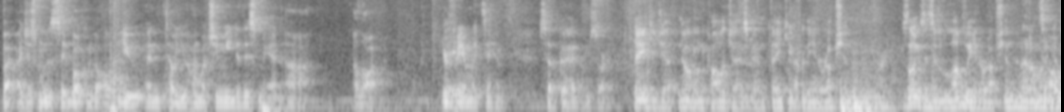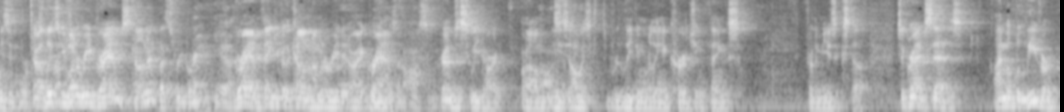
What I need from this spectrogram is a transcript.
But I just wanted to say welcome to all of you and tell you how much you mean to this man, uh, a lot, your Hey. family to him. So go ahead. I'm sorry. Thank you, Geoff. No, don't apologize, man. Thank you for the interruption. As long as it's a lovely interruption, then I don't It's mind. always a gorgeous All right, let's, you want to read Graham's comment? Let's read Graham. Yeah, Graham, thank you for the comment. I'm going to read it. All right, Graham. Graham's an awesome. Graham's a sweetheart. Um, He's Awesome. always leaving really encouraging things for the music stuff. So Graham says, I'm a believer,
